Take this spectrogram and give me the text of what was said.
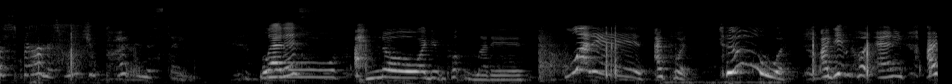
asparagus? What did you put in this thing? Lettuce? Oh, no, I didn't put lettuce. Lettuce! I put two! I didn't put any. I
